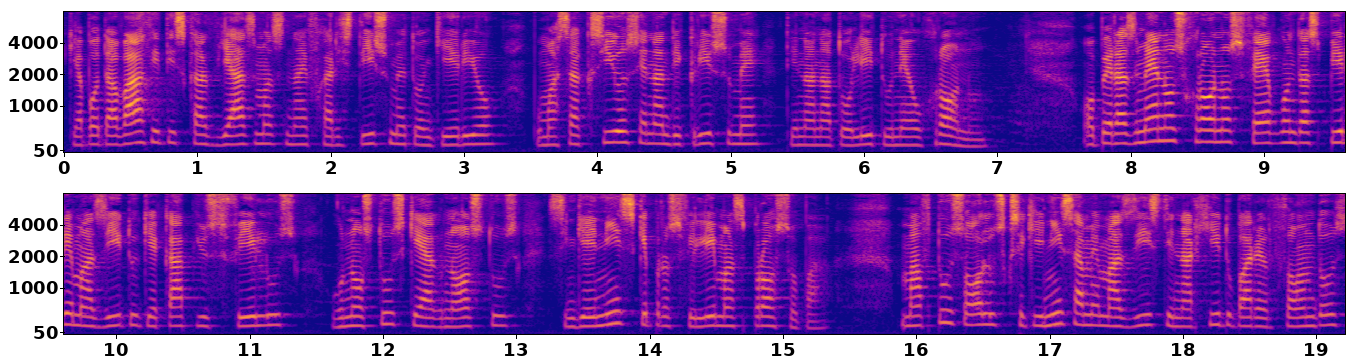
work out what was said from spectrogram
και από τα βάθη της καρδιάς μας να ευχαριστήσουμε τον Κύριο που μας αξίωσε να αντικρίσουμε την ανατολή του νέου χρόνου. Ο περασμένος χρόνος φεύγοντας πήρε μαζί του και κάποιους φίλους, γνωστούς και αγνώστους, συγγενείς και προσφυλή μας πρόσωπα. Με αυτούς όλους ξεκινήσαμε μαζί στην αρχή του παρελθόντος,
